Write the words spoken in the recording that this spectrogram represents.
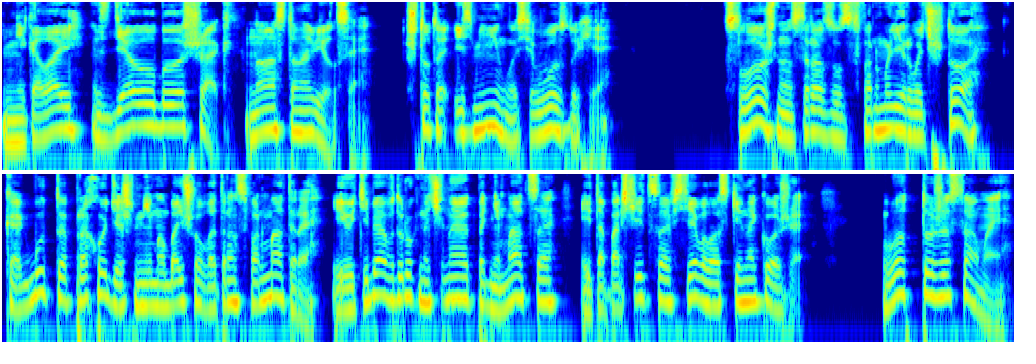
Николай сделал было шаг, но остановился. Что-то изменилось в воздухе. Сложно сразу сформулировать что, как будто проходишь мимо большого трансформатора, и у тебя вдруг начинают подниматься и топорщиться все волоски на коже. Вот то же самое,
